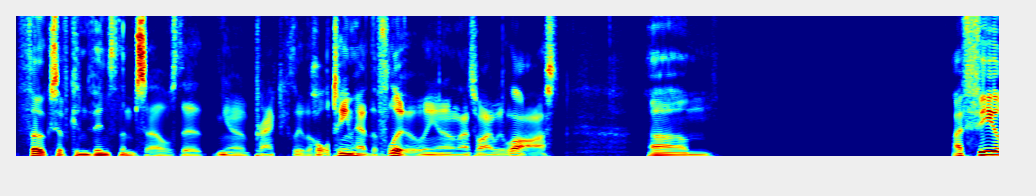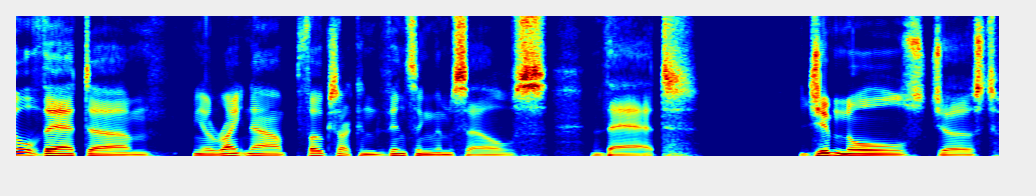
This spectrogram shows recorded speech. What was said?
folks have convinced themselves that you know practically the whole team had the flu, you know, that's why we lost. Um, I feel that um, you know right now folks are convincing themselves that Jim Knowles just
